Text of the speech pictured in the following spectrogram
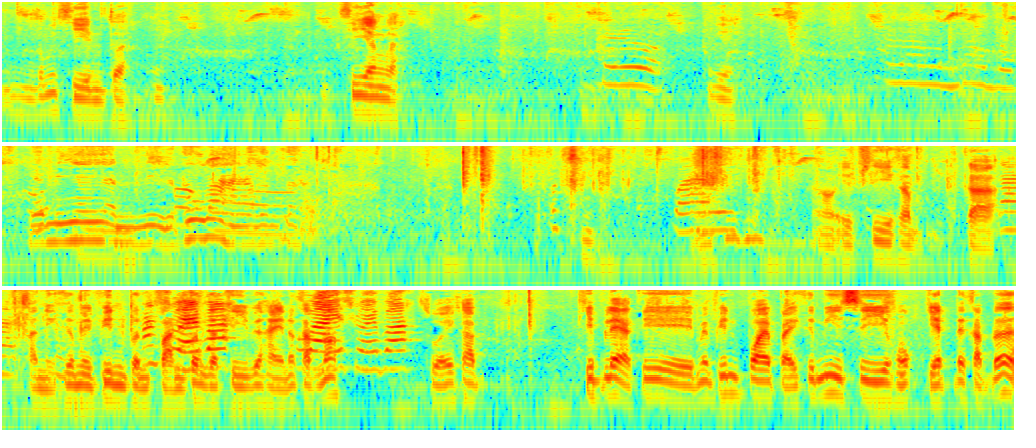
อืมก็ไม่ซีนตัวอืมซียังล่ะสรุปโอเคมันต้องบอกเดี๋ยวมีไงอันนี้ก็โทรมาหาเพิ่นก็ไปเอาเอฟซีครับกะอันนี้คือไม่พินเปิ้นฝันเปิ้นกะตีไปให้เนาะครับเนาะสวยปะสวยครับ คลิปแรกที่แม่พินปล่อยไปคือมี 4 6 7นะครับเด้อ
